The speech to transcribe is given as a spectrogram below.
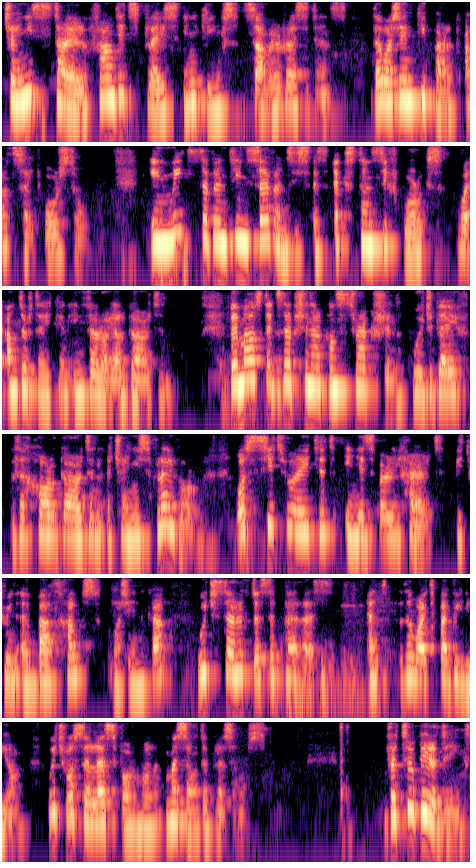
Chinese style found its place in King's summer residence, the Łazienki Park outside Warsaw. In mid-1770s, as extensive works were undertaken in the royal garden. The most exceptional construction, which gave the whole garden a Chinese flavor, was situated in its very heart, between a bathhouse, Łazienka, which served as a palace, and the White Pavilion, which was a less formal Maison de Plaisance. The two buildings,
